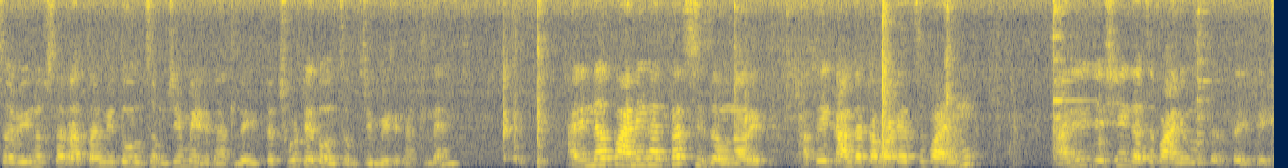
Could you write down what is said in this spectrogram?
चवीनुसार आता मी दोन चमचे मीठ घातले इथं छोटे दोन चमचे मीठ घातले आणि न पाणी घालताच शिजवणार आहेत. आता हे कांदा टमाट्याचं पाणी आणि जे शेंगाचं पाणी उतरतं इथे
